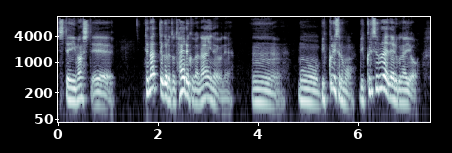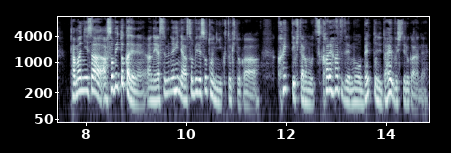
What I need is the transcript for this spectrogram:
していまして、ってなってくると体力がないのよね。うん。もうびっくりするもん。びっくりするぐらい体力ないよ。たまにさ、遊びとかでね、あの、休みの日に遊びで外に行くときとか、帰ってきたらもう疲れ果てて、もうベッドにダイブしてるからね。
